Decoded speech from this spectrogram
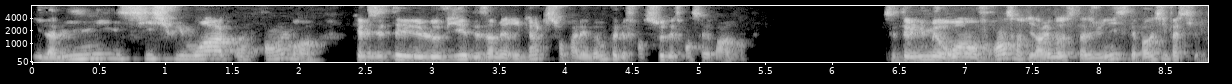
il a mis 6-8 mois à comprendre quels étaient les leviers des Américains qui ne sont pas les mêmes que ceux des Français, par exemple. C'était le numéro un en France, quand il arrive aux États-Unis, ce n'était pas aussi facile.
